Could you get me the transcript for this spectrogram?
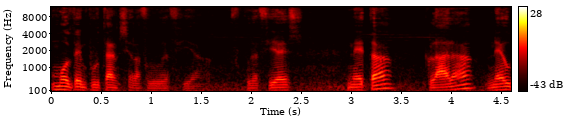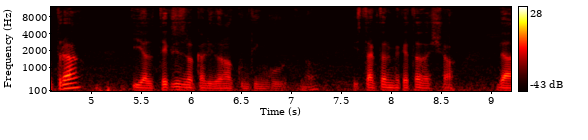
molta importància a la fotografia. La fotografia és neta, clara, neutra, i el text és el que li dona el contingut. No? I es tracta una miqueta d'això, de,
